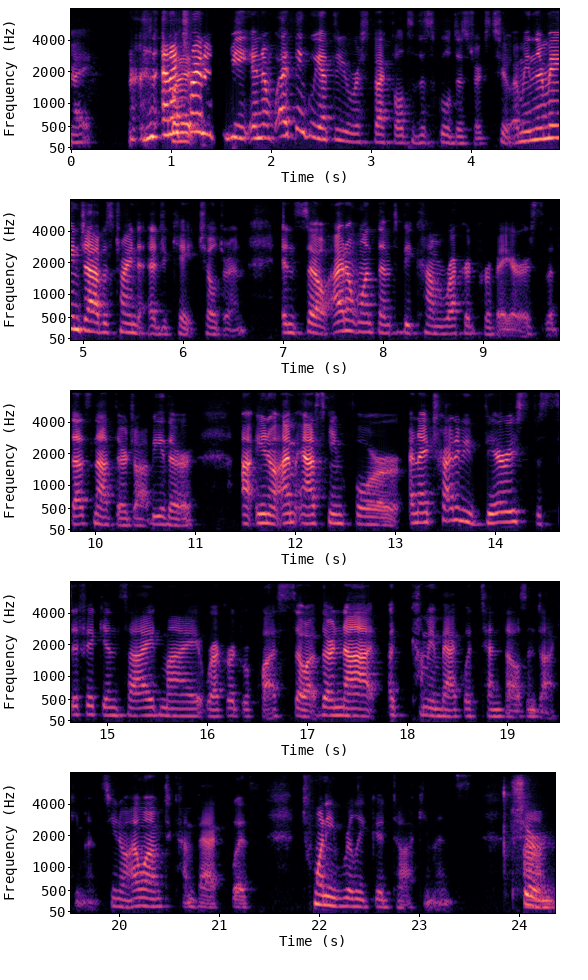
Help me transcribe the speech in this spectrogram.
Right. and but, I try not to be, and I think we have to be respectful to the school districts too. I mean, their main job is trying to educate children. And so I don't want them to become record purveyors. But that's not their job either. Uh, you know, I'm asking for, and I try to be very specific inside my record requests. So they're not uh, coming back with 10,000 documents. You know, I want them to come back with 20 really good documents. Sure. Um,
